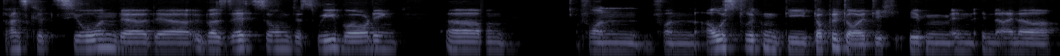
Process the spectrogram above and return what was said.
Transkription, der, der Übersetzung, des Rewarding, ähm, von, von Ausdrücken, die doppeldeutig eben in, in einer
